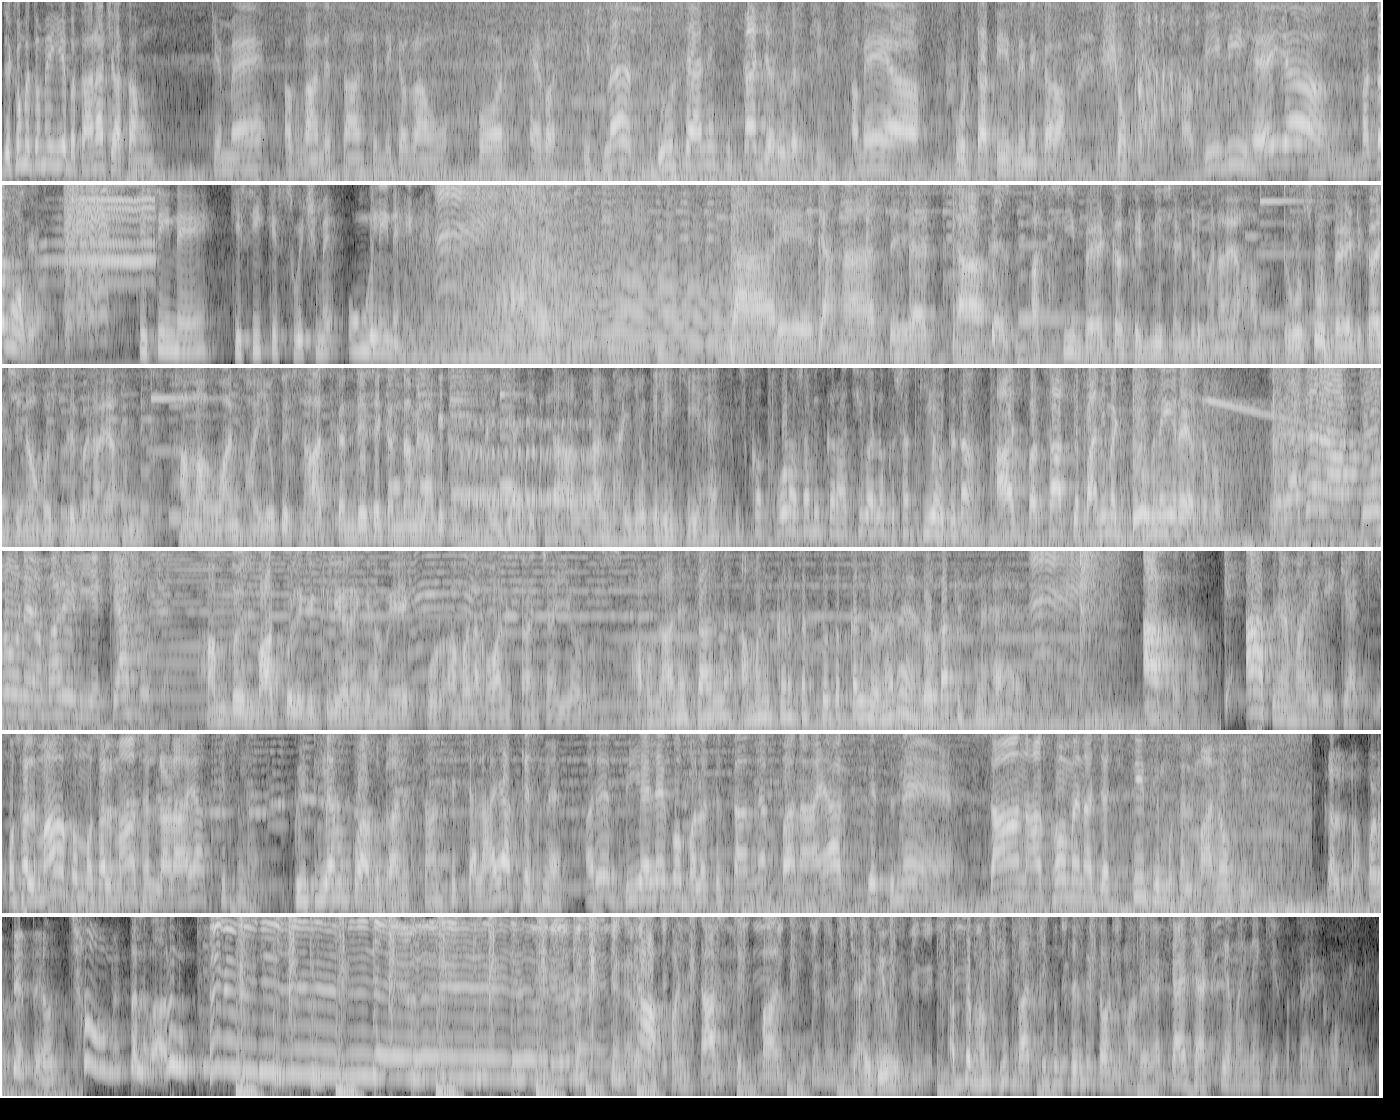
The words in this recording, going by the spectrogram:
देखो मैं तुम्हें ये बताना चाहता हूँ कि मैं अफ़गानिस्तान से निकल रहा हूँ फॉर एवर इतना दूर से आने की क्या ज़रूरत थी? हमें उड़ता तीर लेने का शौक है। अभी भी है या खत्म हो गया? किसी ने किसी के स्विच में उंगली नहीं देनी। सारे जहाँ से अच्छा। 80 बेड का किडनी सेंटर बनाया हम 200 बेड का जिना हॉस्पिटल बनाया हमने। हम अफगान भाइयों के साथ कंधे से कंधा मिला के भैया जितना अफगान भाइयों के लिए किए हैं इसका थोड़ा सा भी कराची वालों के साथ किए होते ना आज बरसात के पानी में डूब नहीं रहे होते वो। ब्रदर आप दोनों ने हमारे लिए क्या सोचा हम तो इस बात को लेकर क्लियर हैं कि हमें एक पुरअमन अफ़गानिस्तान चाहिए और बस अफ़गानिस्तान में अमन कर सकते हो तो कर लो ना बे रोका किसने है आप बताओ कि आपने हमारे लिए क्या किया मुसलमान को मुसलमान से लड़ाया किसने पीटीएम को अफ़गानिस्तान से चलाया किसने अरे बीएलए को बलूचिस्तान में बनाया किसने शान आँखों में न जचती थी मुसलमानों की कलमा पढ़ते थे हम छाव में तलवारों की क्या फंटास्टिक बात की चाय पियोगे? अब जब हम ठीक बात की तुम फिर भी टॉन्ट मारो यार चाय से हटती हमारी नहीं किया करो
